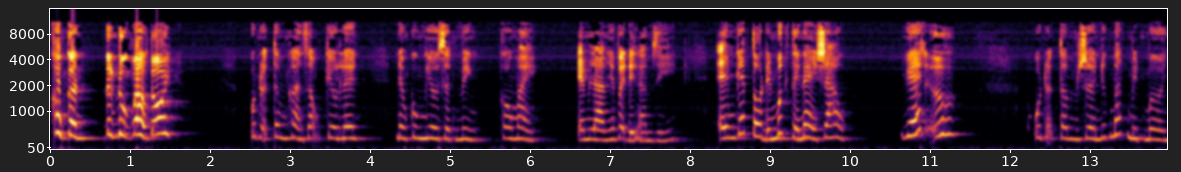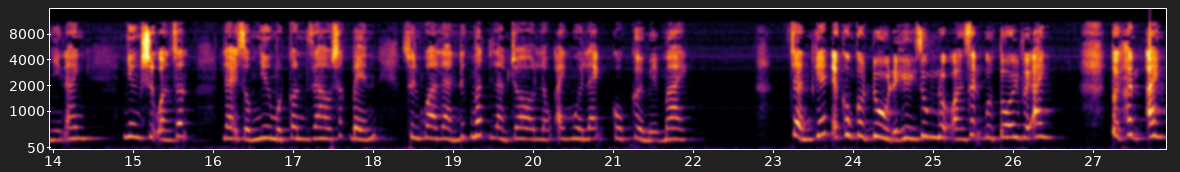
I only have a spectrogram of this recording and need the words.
Không cần, đừng đụng vào tôi. Út nội tâm khản giọng kêu lên. Nam Cung Nghiêu giật mình, câu mày. Em làm như vậy để làm gì? Em ghét tôi đến mức thế này sao? Ghét ư? Út đã tâm rơi nước mắt mịt mờ nhìn anh. Nhưng sự oán giận lại giống như một con dao sắc bén, xuyên qua làn nước mắt làm cho lòng anh nguội lạnh, cô cười mỉa mai. Chán ghét đã không còn đủ để hình dung nỗi oán giận của tôi với anh. Tôi hận anh,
